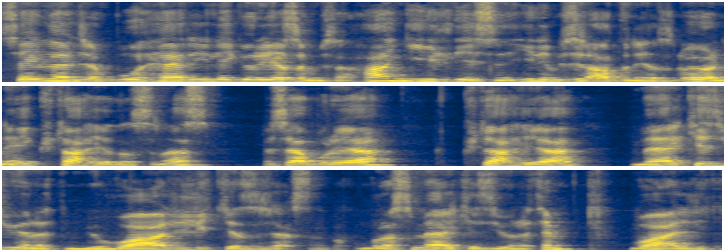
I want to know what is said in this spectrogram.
Sevgili bu her ile göre yazamıyorsunuz. Hangi ildeysiniz? İlimizin adını yazın. Örneğin Kütahya'dasınız. Mesela buraya Kütahya merkezi yönetim diyor. Valilik yazacaksınız. Bakın burası merkezi yönetim, valilik.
